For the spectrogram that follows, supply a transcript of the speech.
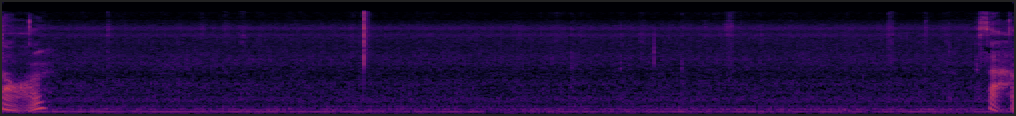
สอง สาม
